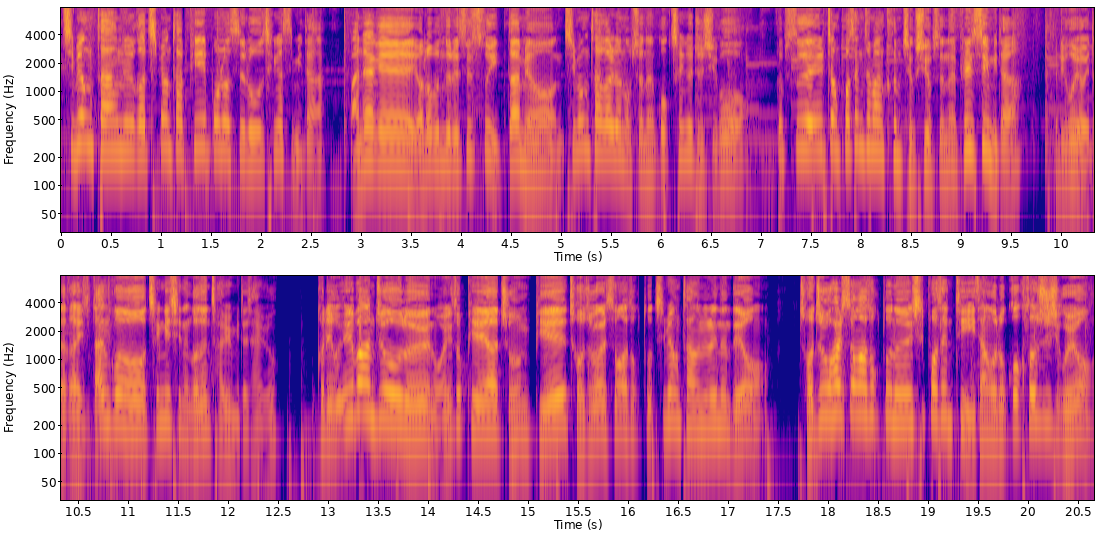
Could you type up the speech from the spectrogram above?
치명타 확률과 치명타 피해 보너스로 챙겼습니다. 만약에 여러분들이 쓸 수 있다면 치명타 관련 옵션은 꼭 챙겨주시고 흡수의 일정 퍼센트만큼 즉시 흡수는 필수입니다. 그리고 여기다가 이제 딴 거 챙기시는 거는 자유입니다. 자유. 그리고 일반 주얼은 원소 피해와 주문 피해, 저주 활성화 속도, 치명타 확률 했는데요. 저주 활성화 속도는 10% 이상으로 꼭 써주시고요.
